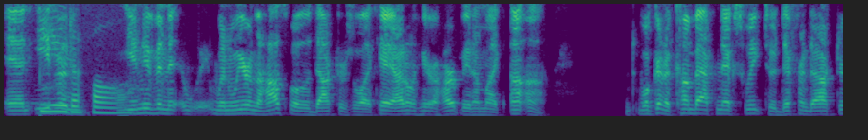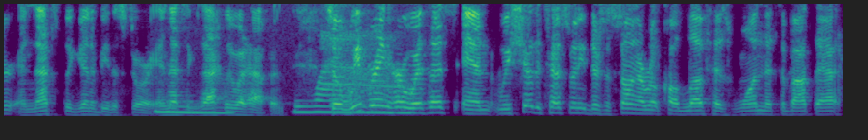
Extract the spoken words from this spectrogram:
And even, Beautiful. even when we were in the hospital, the doctors were like, "Hey, I don't hear a heartbeat." I'm like, "Uh, uh-uh. uh we are going to come back next week to a different doctor, and that's going to be the story." And that's exactly what happened. Wow. So we bring her with us, and we share the testimony. There's a song I wrote called "Love Has Won" that's about that,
